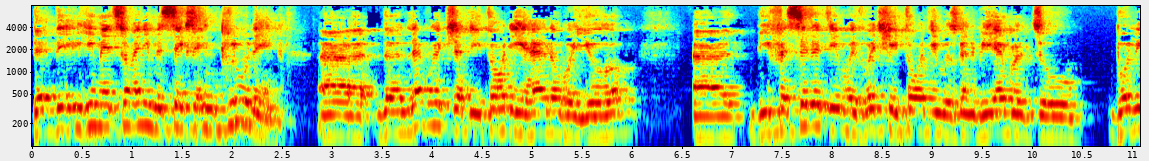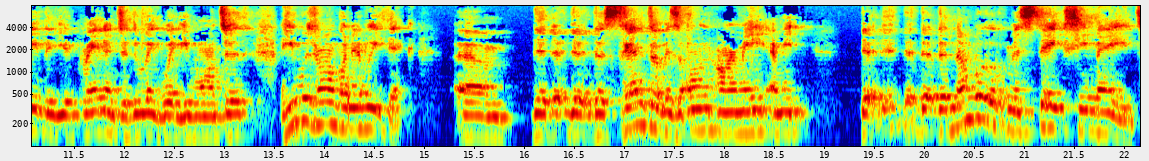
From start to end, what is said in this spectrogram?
The, the, he made so many mistakes, including uh, the leverage that he thought he had over Europe, uh, the facility with which he thought he was going to be able to bully the Ukraine into doing what he wanted. He was wrong on everything. Um, the, the, the, strength of his own army, I mean, the, the, the number of mistakes he made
